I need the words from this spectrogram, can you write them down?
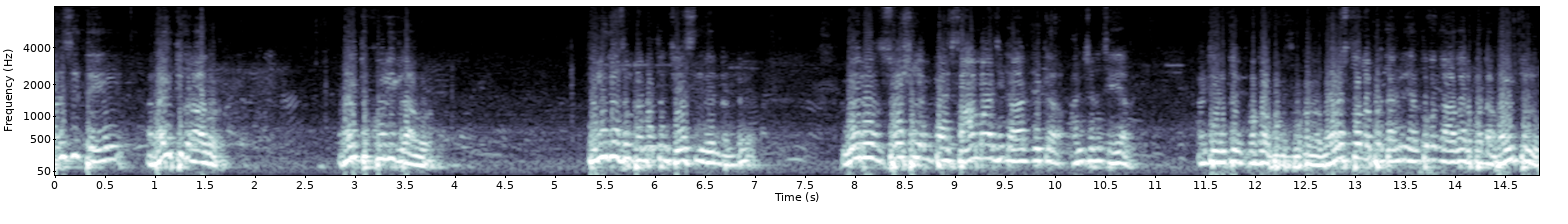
పరిస్థితి రైతుకు రాకూడదు. రైతు కూలీకి రాకూడదు. తెలుగుదేశం ప్రభుత్వం చేసింది ఏంటంటే మీరు సోషల్ ఇంపాక్ట్ సామాజిక ఆర్థిక అంచనా చేయాలి. అంటే ఎంత ఒక ఒక వ్యవస్థ ఉన్నప్పుడు దాని మీద ఎంతమంది ఆధారపడ్డ రైతులు.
